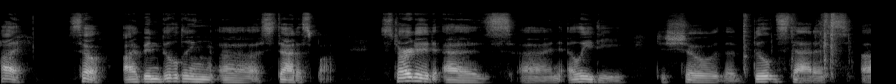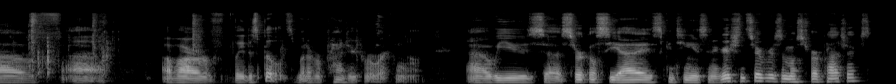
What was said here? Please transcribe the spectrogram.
Hi. So, I've been building a status bot. Started as uh, an LED to show the build status of, uh, of our latest builds, whatever project we're working on. Uh, we use uh, Circle CI's continuous integration servers in most of our projects.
